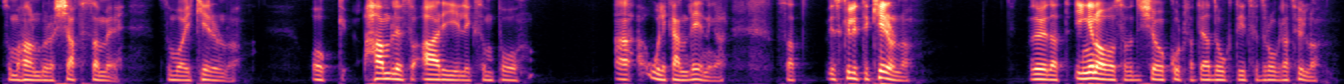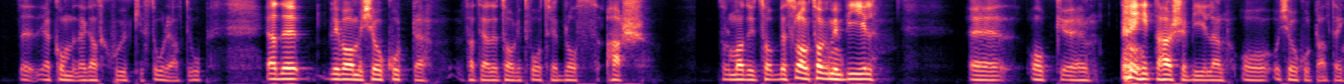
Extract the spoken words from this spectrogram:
som han började tjafsa med, som var i Kiruna. Och han blev så arg liksom på uh, olika anledningar. Så att vi skulle till Kiruna. Och det är att ingen av oss hade körkort för att jag hade åkt dit för drograttfylla. Jag kommer, det är en ganska sjuk historia alltihop. Jag hade blivit av med körkortet för att jag hade tagit två, tre bloss hash. Så de hade beslagtagit min bil eh, och eh, hittat hasch i bilen och, och körkort och allting.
